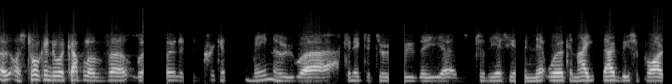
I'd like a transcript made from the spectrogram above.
I was talking to a couple of uh, learned cricket men who uh, are connected to the uh, to the SEN network, and they they'd be surprised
